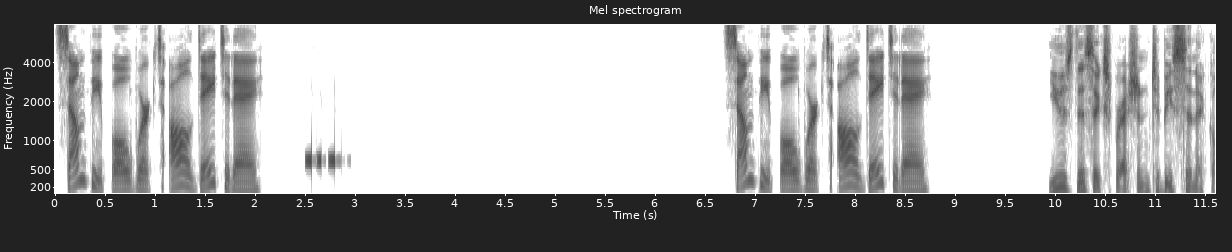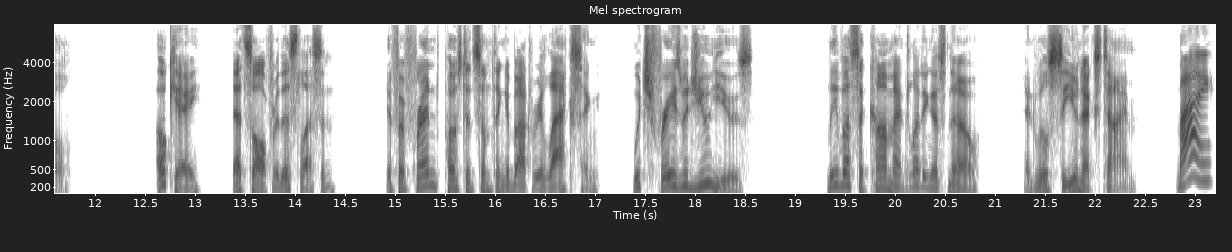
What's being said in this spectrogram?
Some people worked all day today. Some people worked all day today. Use this expression to be cynical. Okay, that's all for this lesson. If a friend posted something about relaxing, which phrase would you use? Leave us a comment letting us know, and we'll see you next time. Bye.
